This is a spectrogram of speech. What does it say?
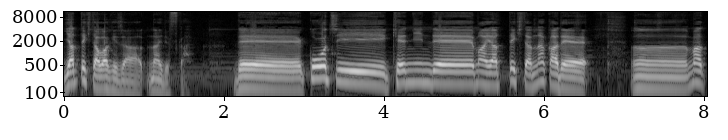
やってきたわけじゃないですか。で、コーチ兼任で、まあ、やってきた中で、うん、まあ、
